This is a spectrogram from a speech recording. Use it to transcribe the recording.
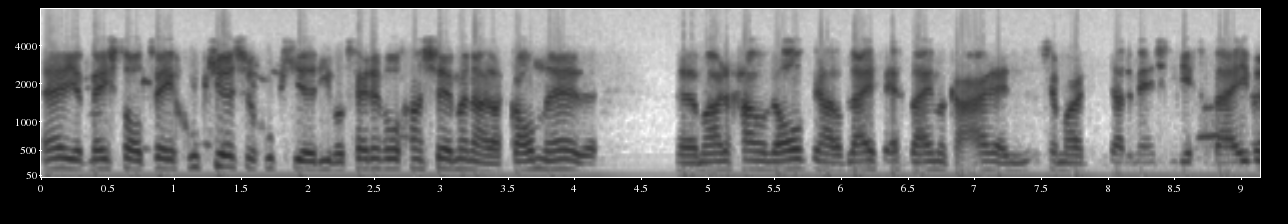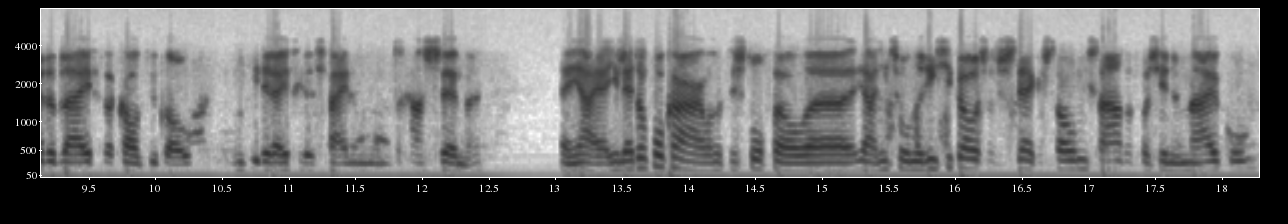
Je hebt meestal twee groepjes. Een groepje die wat verder wil gaan zwemmen. Nou, dat kan. Hè. Maar dan gaan we wel, ja, we blijven echt bij elkaar. En zeg maar, ja, de mensen die dichterbij willen blijven, dat kan natuurlijk ook. Niet iedereen vindt het fijn om te gaan zwemmen. En ja, ja, je let op elkaar, want het is toch wel eh, ja, niet zonder risico's als er sterke stroming staat of als je in een mui komt.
